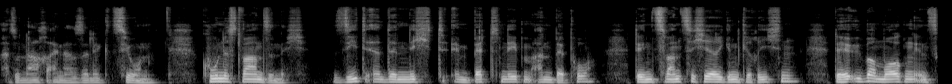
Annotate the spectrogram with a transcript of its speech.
also nach einer Selektion. Kuhn ist wahnsinnig. Sieht er denn nicht im Bett nebenan Beppo, den zwanzigjährigen Griechen, der übermorgen ins,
